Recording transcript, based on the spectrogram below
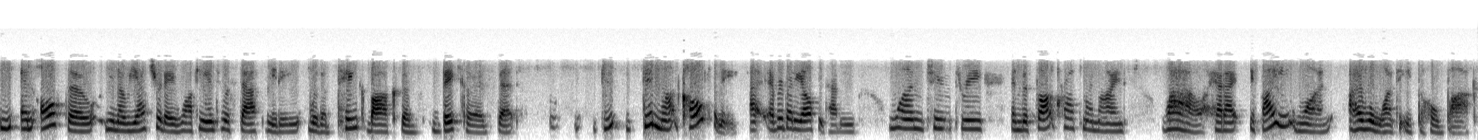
and also, you know, yesterday walking into a staff meeting with a pink box of baked goods that did not call to me. I, everybody else is having one, two, three, and the thought crossed my mind, wow, had I if I eat one, I will want to eat the whole box.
